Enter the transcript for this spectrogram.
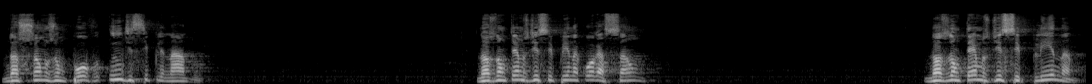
Nós somos um povo indisciplinado. Nós não temos disciplina com oração. Nós não temos disciplina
